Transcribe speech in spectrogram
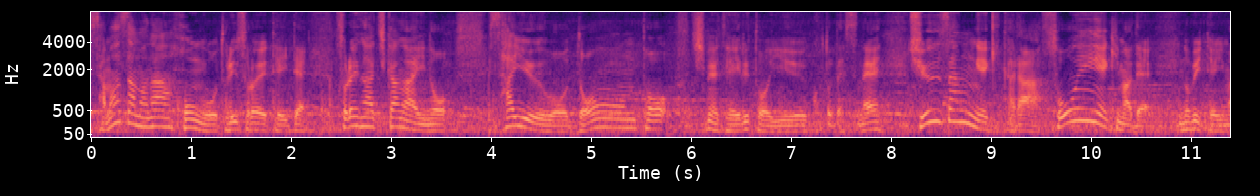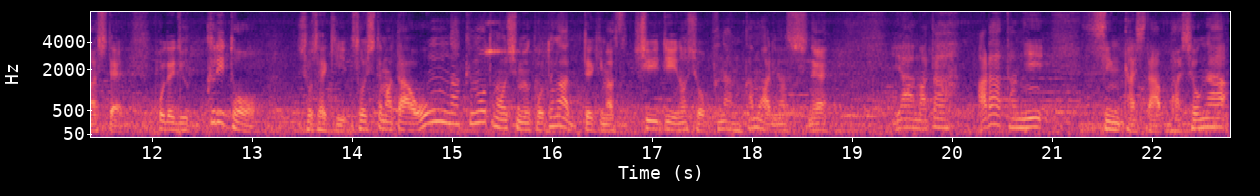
さまざまな本を取り揃えていてそれが地下街の左右をドーンと占めているということですね。中山駅から総園駅まで伸びていましてここでゆっくりと書籍そしてまた音楽も楽しむことができます。CD のショップなんかもありますしね。いやまた新たに進化した場所が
